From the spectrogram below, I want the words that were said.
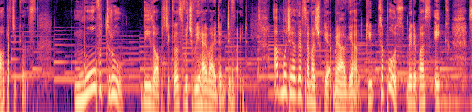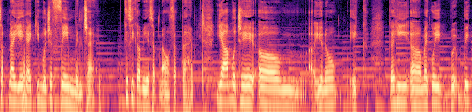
obstacles move through these obstacles which we have identified अब मुझे अगर समझ गया मैं आ गया कि सपोज़ मेरे पास एक सपना ये है कि मुझे फेम मिल जाए। किसी का भी ये सपना हो सकता है। या मुझे यू नो you know, एक कहीं uh, मैं कोई बिग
